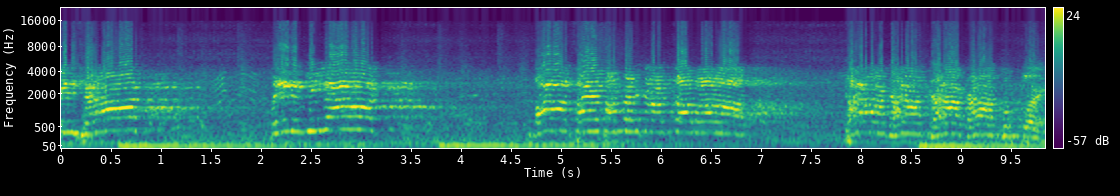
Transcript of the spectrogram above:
बीड शहरात बीड जिल्ह्यात बाळासाहेब आंबेडकरांचा आवाज घरा घरात घरा घरात घुमतोय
